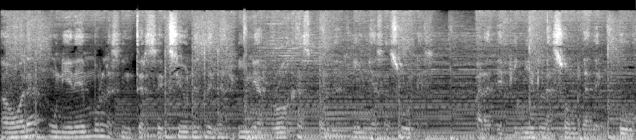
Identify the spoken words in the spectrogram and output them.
Ahora uniremos las intersecciones de las líneas rojas con las líneas azules para definir la sombra del cubo.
